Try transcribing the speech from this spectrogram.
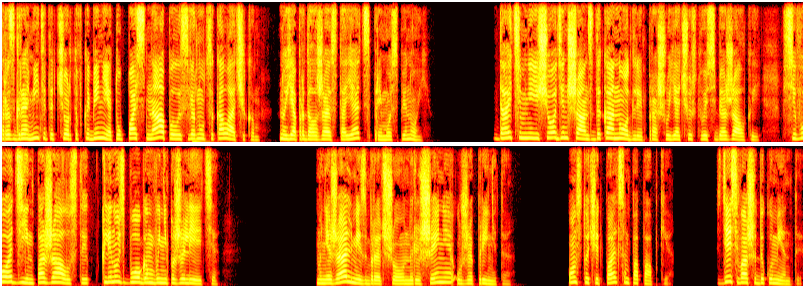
разгромить этот чертов кабинет, упасть на пол и свернуться калачиком. Но я продолжаю стоять с прямой спиной. «Дайте мне еще один шанс, декан Одли», — прошу я, чувствую себя жалкой. «Всего один, пожалуйста, клянусь богом, вы не пожалеете». «Мне жаль, мисс Брэдшоу, но решение уже принято». Он стучит пальцем по папке. «Здесь ваши документы».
